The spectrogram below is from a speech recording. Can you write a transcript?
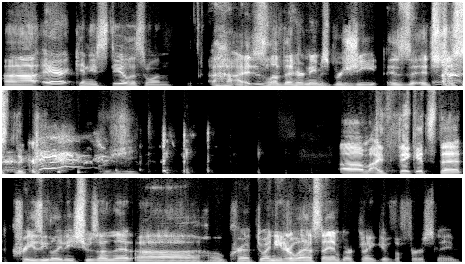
Uh, Eric, can you steal this one? I just love that her name is Brigitte. Is it's just the Brigitte. um I think it's that crazy lady. She was on that uh oh crap. Do I need her last name or can I give the first name?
